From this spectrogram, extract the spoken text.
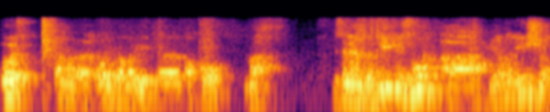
То есть там э, он говорит, э, Попов, на Віталій Анатолійович, тихий звук, а я говорю, еще.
